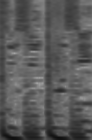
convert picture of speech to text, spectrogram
是深呼吸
